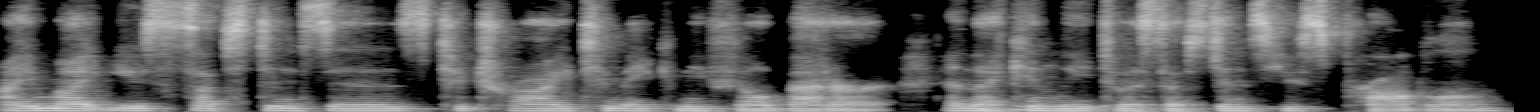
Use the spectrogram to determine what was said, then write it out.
I might use substances to try to make me feel better, and that can mm-hmm. lead to a substance use problem.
